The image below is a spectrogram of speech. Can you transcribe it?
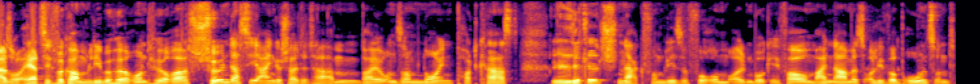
Also, herzlich willkommen, liebe Hörer und Hörer. Schön, dass Sie eingeschaltet haben bei unserem neuen Podcast Little Schnack vom Leseforum Oldenburg e.V. Mein Name ist Oliver Bruns und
